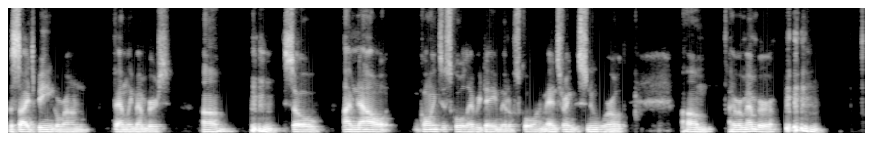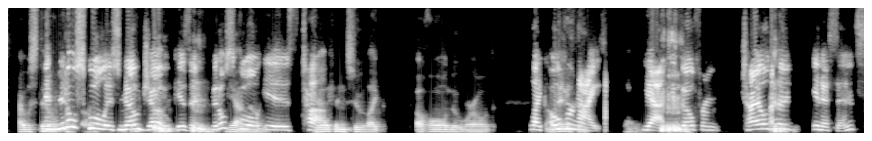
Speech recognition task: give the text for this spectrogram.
Besides being around family members. Um, so I'm now going to school every day, middle school. I'm entering this new world. Um, I remember I was still and middle school is no joke, is it? Middle Yeah, school no. is you're tough. open to like a whole new world. Like many things. overnight. Yeah, you go from childhood innocence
